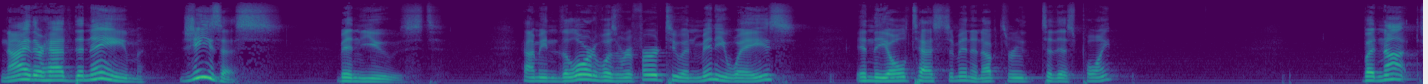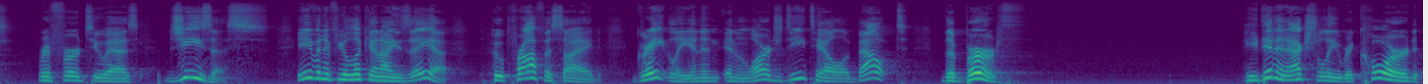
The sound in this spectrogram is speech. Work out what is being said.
neither had the name Jesus been used. I mean, the Lord was referred to in many ways in the Old Testament and up through to this point but not referred to as Jesus. Even if you look in Isaiah, who prophesied greatly and in, in large detail about the birth, he didn't actually record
